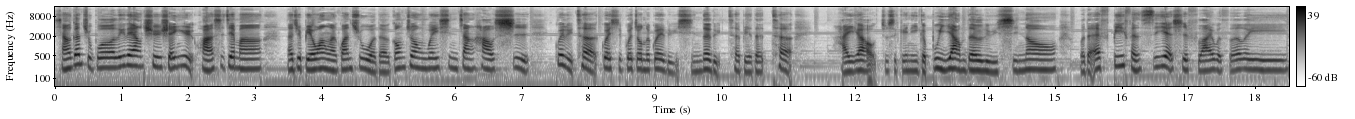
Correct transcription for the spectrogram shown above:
想要跟主播 Lily 去神语环世界吗？那就别忘了关注我的公众微信账号是“贵旅特”，贵是贵重的贵，旅行的旅，特别的特。还要就是给你一个不一样的旅行哦。我的 FB 粉丝页是 Fly with Lily。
